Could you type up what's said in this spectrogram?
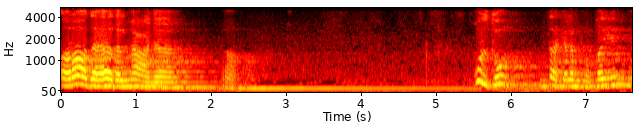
أراد هذا المعنى. آه. قلت انتهى كلام ابن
